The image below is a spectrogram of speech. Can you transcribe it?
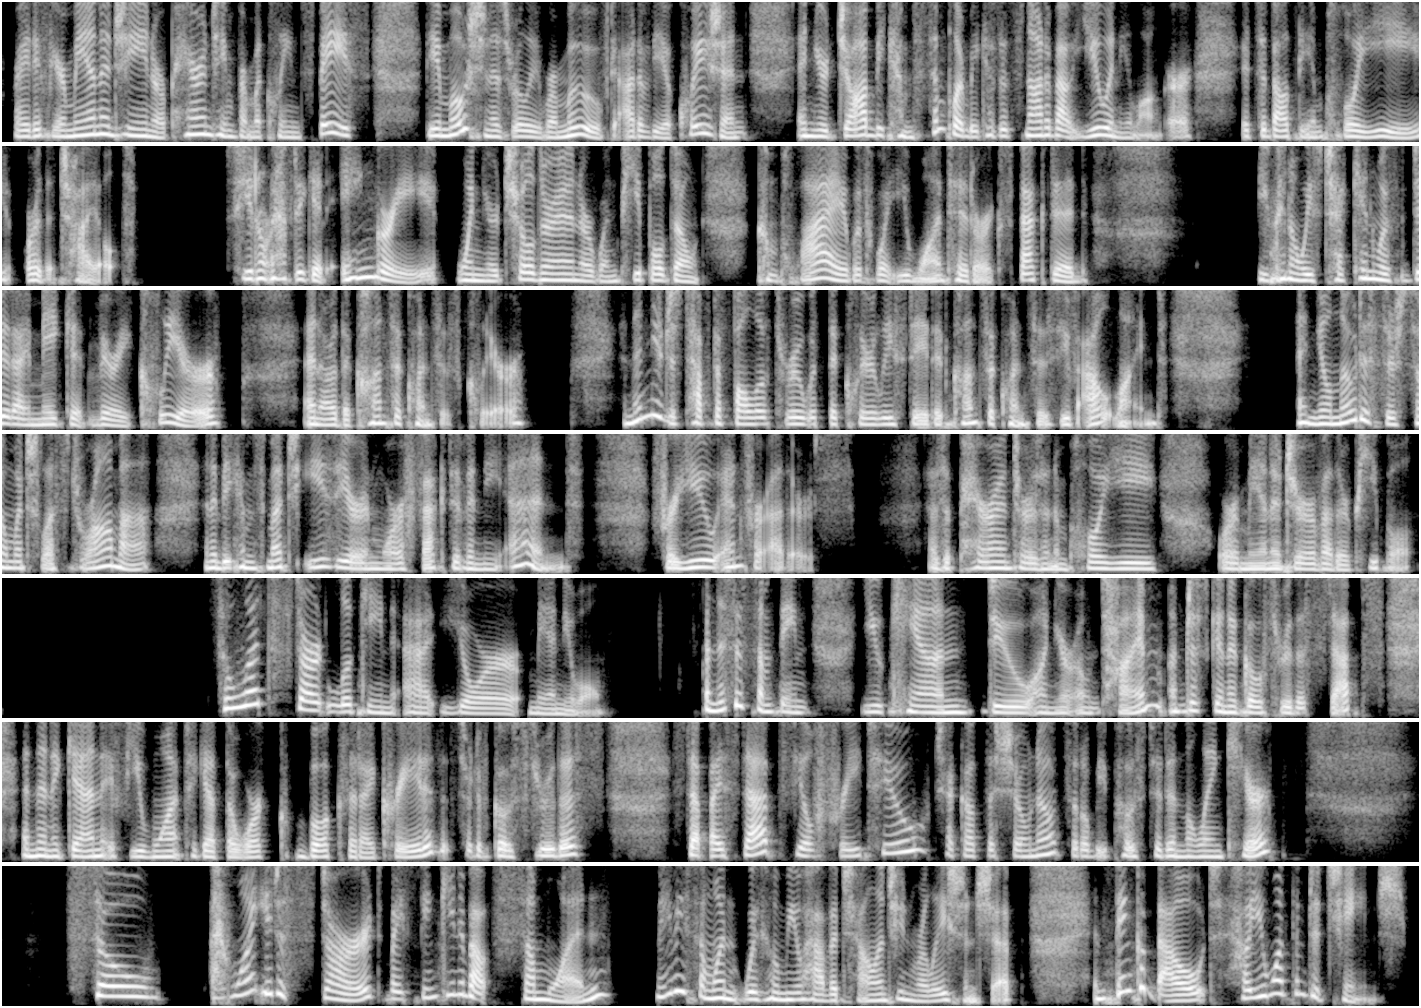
Right? If you're managing or parenting from a clean space, the emotion is really removed out of the equation and your job becomes simpler because it's not about you any longer. It's about the employee or the child. So you don't have to get angry when your children or when people don't comply with what you wanted or expected. You can always check in with Did I make it very clear? And are the consequences clear? And then you just have to follow through with the clearly stated consequences you've outlined. And you'll notice there's so much less drama and it becomes much easier and more effective in the end for you and for others as a parent or as an employee or a manager of other people. So let's start looking at your manual. And this is something you can do on your own time. I'm just going to go through the steps. And then again, if you want to get the workbook that I created that sort of goes through this step by step, feel free to check out the show notes. It'll be posted in the link here. So I want you to start by thinking about someone maybe someone with whom you have a challenging relationship, and think about how you want them to change.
